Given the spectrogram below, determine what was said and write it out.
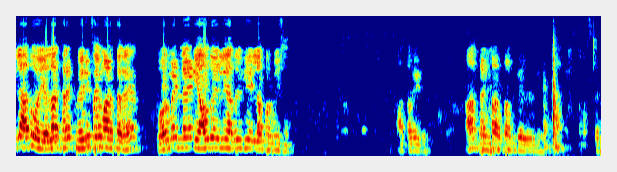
ಇಲ್ಲ, ಅದು ಎಲ್ಲ ಕರೆಕ್ಟ್ ವೆರಿಫೈ ಮಾಡ್ತಾರೆ. ಗೌರ್ಮೆಂಟ್ ಲ್ಯಾಂಡ್ ಯಾವುದೋ ಇಲ್ಲಿ ಅದಕ್ಕೆ ಇಲ್ಲ ಪರ್ಮಿಷನ್ ಆ ಥರ ಇದೆ. ಹಾಂ ಧನ್ಯವಾದ ನಮಸ್ಕಾರ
